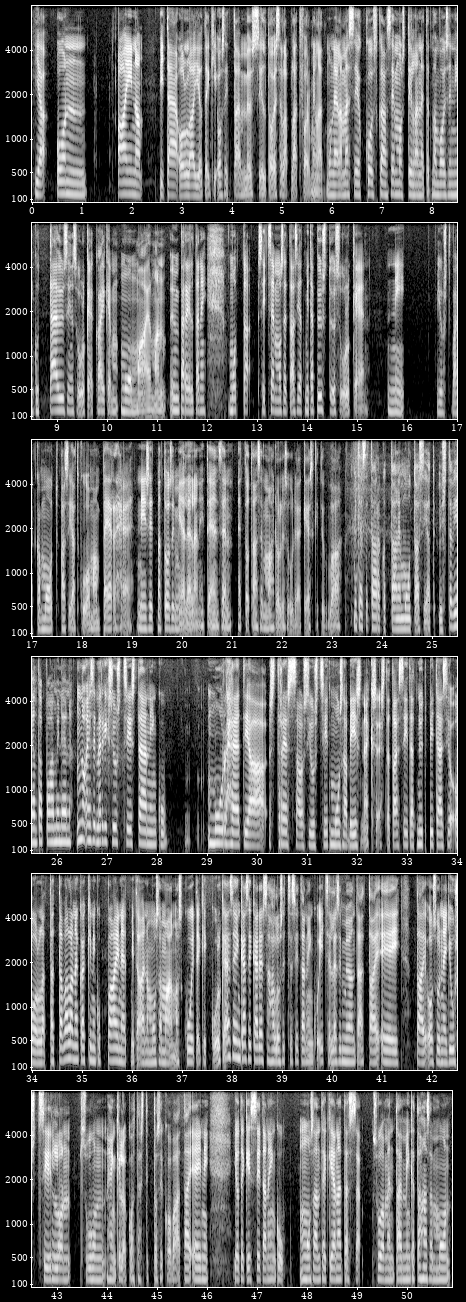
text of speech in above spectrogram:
ja on aina pitää olla jotenkin osittain myös sillä toisella platformilla. Että mun elämässä ei ole koskaan semmoista tilannetta, että mä voisin niin kuin täysin sulkea kaiken muun maailman ympäriltäni, mutta sitten semmoiset asiat, mitä pystyy sulkeen, niin just vaikka muut asiat kuin oman perheen, niin sitten mä tosi mielelläni teen sen, että otan sen mahdollisuuden ja keskityn vaan. Mitä se tarkoittaa ne muut asiat? Ystävien tapaaminen? No esimerkiksi just siis tämä niinku murheet ja stressaus just siitä musabisneksestä tai siitä, että nyt pitäisi jo olla. Tai tavallaan ne kaikki niinku paineet, mitä aina musamaailmassa kuitenkin kulkee siinä käsikädessä, halusit se sitä niinku itsellesi myöntää tai ei, tai osu ne just silloin suhun henkilökohtaisesti tosi kovaa tai ei, niin jotenkin sitä niinku musan tekijänä tässä Suomen tai minkä tahansa muun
